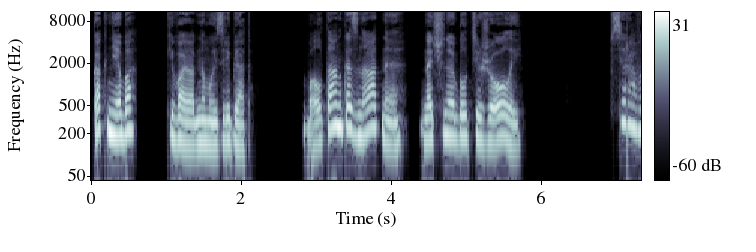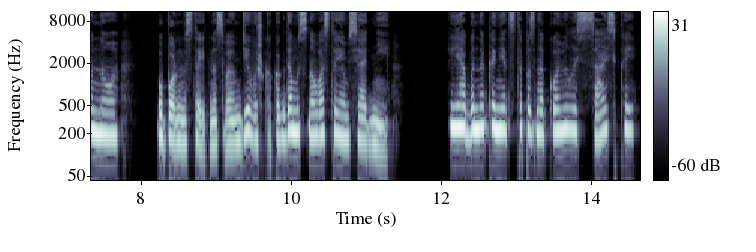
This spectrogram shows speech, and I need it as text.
«Как небо?» — киваю одному из ребят. «Болтанка знатная, ночной был тяжелый. Все равно, упорно стоит на своем девушка, когда мы снова остаемся одни. Я бы наконец-то познакомилась с Аськой.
